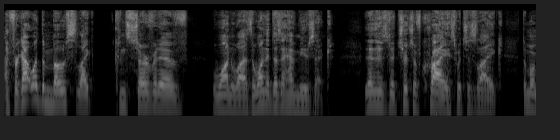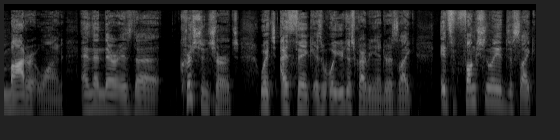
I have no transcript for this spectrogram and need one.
I forgot what the most like conservative one was, the one that doesn't have music. Then there's the Church of Christ, which is like the more moderate one, and then there is the Christian Church, which I think is what you're describing, Andrew, is like it's functionally just like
